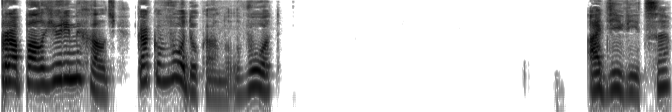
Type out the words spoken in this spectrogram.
пропал Юрий Михайлович, как в воду канул, вот. А девица?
